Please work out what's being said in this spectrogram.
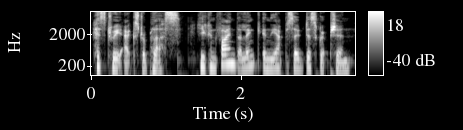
History Extra Plus. You can find the link in the episode description.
